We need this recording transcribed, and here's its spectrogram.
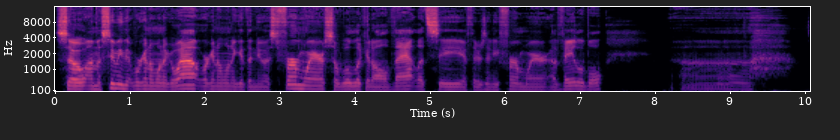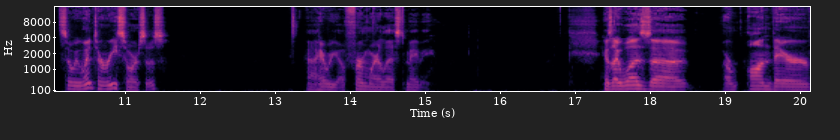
So I'm assuming that we're going to want to go out. We're going to want to get the newest firmware. So we'll look at all that. Let's see if there's any firmware available. Uh, so we went to resources. Uh, here we go. Firmware list, maybe. Because I was uh, on their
